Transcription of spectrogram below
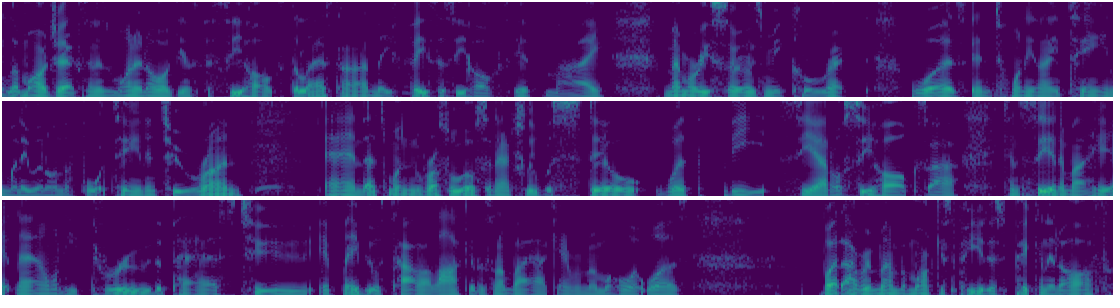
Lamar Jackson is 1 0 against the Seahawks. The last time they faced the Seahawks, if my memory serves me correct, was in 2019 when they went on the 14 and 2 run. And that's when Russell Wilson actually was still with the Seattle Seahawks. I can see it in my head now when he threw the pass to, it maybe it was Tyler Lockett or somebody, I can't remember who it was. But I remember Marcus Peters picking it off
